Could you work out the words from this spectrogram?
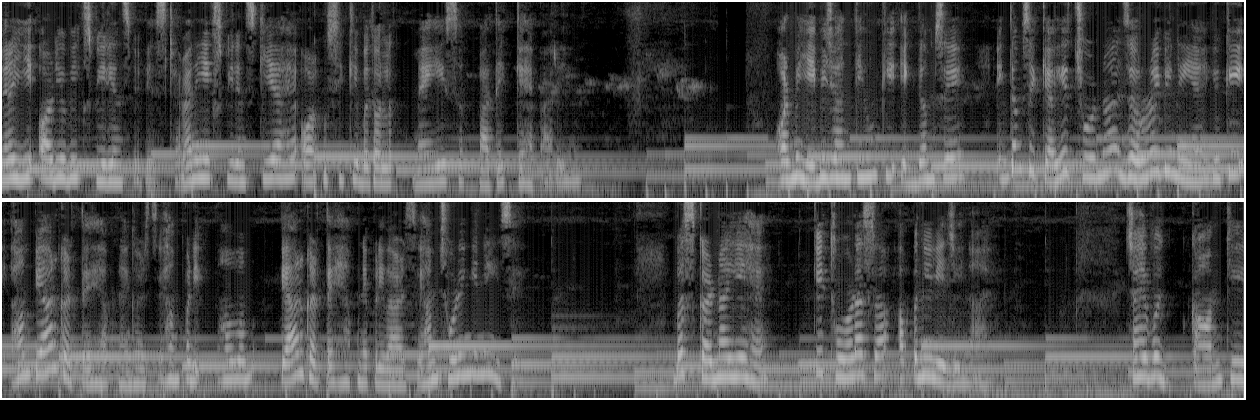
मेरा ये ऑडियो भी एक्सपीरियंस पे बेस्ड है। मैंने ये एक्सपीरियंस किया है और उसी के बदौलत मैं ये सब बातें कह पा रही हूँ। और मैं ये भी जानती हूँ कि एकदम से एकदम से क्या? ये छोड़ना ज़रूरी भी नहीं है, क्योंकि हम प्यार करते हैं अपने घर से। हम परि, हम प्यार करते हैं अपने परिवार से, हम छोड़ेंगे नहीं इसे। बस करना ये है कि थोड़ा सा अपने लिए जीना है। चाहे वो काम की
